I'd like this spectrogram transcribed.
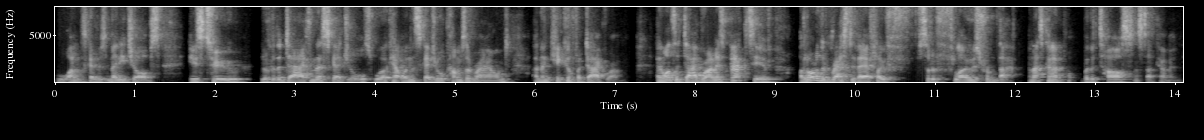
one of the schedulers' many jobs, is to look at the DAGs and their schedules, work out when the schedule comes around, and then kick off a DAG run. And once a DAG run is active, a lot of the rest of Airflow sort of flows from that. And that's kind of where the tasks and stuff come in.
